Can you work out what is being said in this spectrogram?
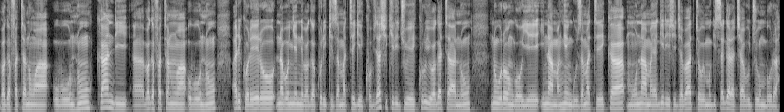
bagafatanwa ubuntu kandi uh, bagafatanwa ubuntu ariko rero nabo nyene bagakurikiza amategeko vyashikirijwe kuri uyu wa gatanu n'urongoye inama nkenguza amategeko mateka mu nama yagirishije abatowe mu gisagara ca Bujumbura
